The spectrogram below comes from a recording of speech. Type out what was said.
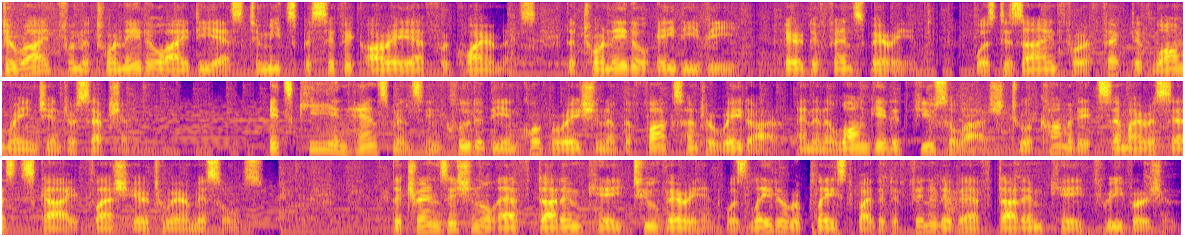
Derived from the Tornado IDS to meet specific RAF requirements, the Tornado ADV, air defense variant, was designed for effective long-range interception. Its key enhancements included the incorporation of the Foxhunter radar and an elongated fuselage to accommodate semi-recessed Sky Flash air-to-air missiles. The transitional F.Mk2 variant was later replaced by the definitive F.Mk3 version.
